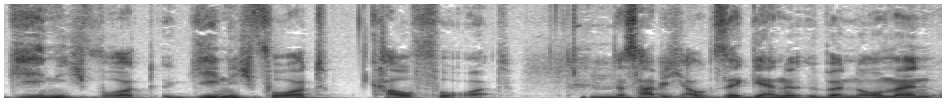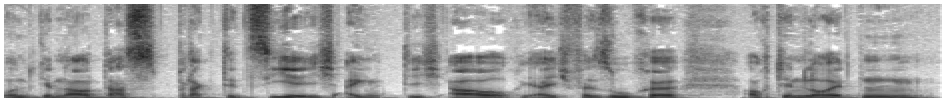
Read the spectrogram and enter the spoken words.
geh nicht, Wort, geh nicht fort, kauf vor Ort. Mhm. Das habe ich auch sehr gerne übernommen und genau das praktiziere ich eigentlich auch. Ja, ich versuche auch den Leuten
